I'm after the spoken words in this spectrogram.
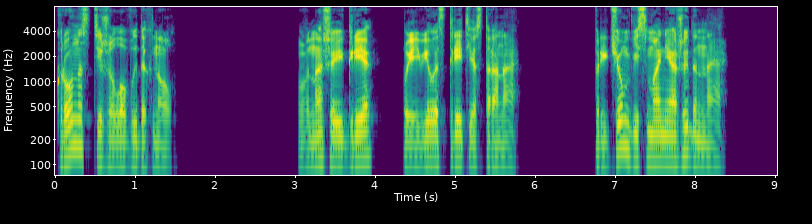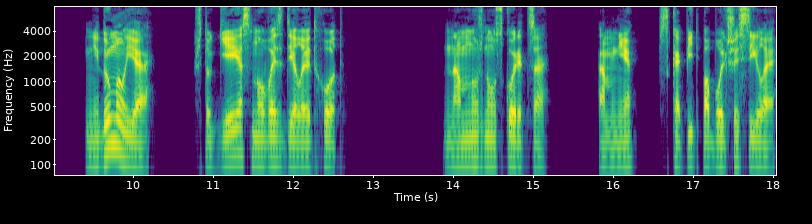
Кронос тяжело выдохнул. В нашей игре появилась третья сторона. Причем весьма неожиданная. Не думал я, что Гея снова сделает ход. Нам нужно ускориться, а мне скопить побольше силы.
